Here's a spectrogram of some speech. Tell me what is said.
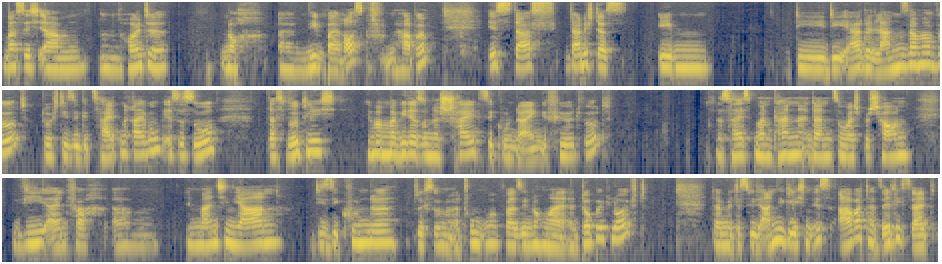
was ich ähm, heute noch äh, nebenbei rausgefunden habe, ist, dass dadurch, dass eben die, die Erde langsamer wird durch diese Gezeitenreibung, ist es so, dass wirklich immer mal wieder so eine Schaltsekunde eingeführt wird. Das heißt, man kann dann zum Beispiel schauen, wie einfach ähm, in manchen Jahren die Sekunde durch so eine Atomuhr quasi nochmal äh, doppelt läuft, damit es wieder angeglichen ist. Aber tatsächlich seit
